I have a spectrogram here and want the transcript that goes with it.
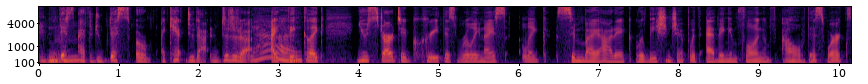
and this mm-hmm. I have to do this or I can't do that. Da, da, da. Yeah. I think like you start to create this really nice like symbiotic relationship with ebbing and flowing of oh this works.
